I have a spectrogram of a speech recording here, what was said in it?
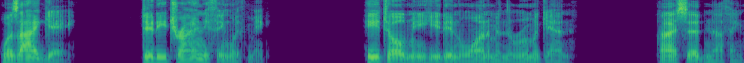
Was I gay? Did he try anything with me? He told me he didn't want him in the room again. I said nothing.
